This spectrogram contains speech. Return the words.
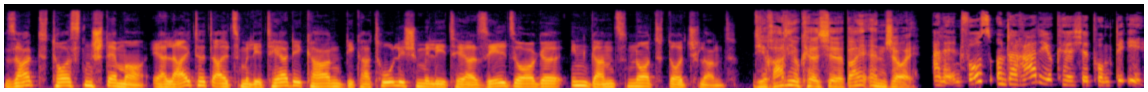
Sagt Thorsten Stemmer. Er leitet als Militärdekan die katholische Militärseelsorge in ganz Norddeutschland. Die Radiokirche bei Enjoy. Alle Infos unter radiokirche.de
